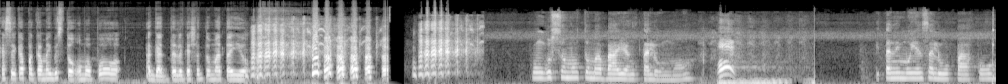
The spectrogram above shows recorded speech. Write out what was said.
Kasi kapag ka may gustong umupo, agad talaga siyang tumatayo. kung gusto mong tumabay ang talong mo, itanim mo yan sa lupa ko.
